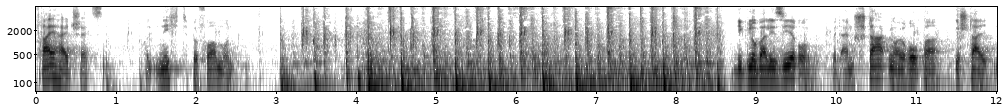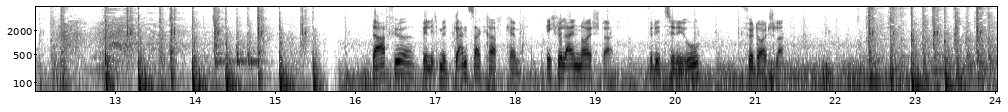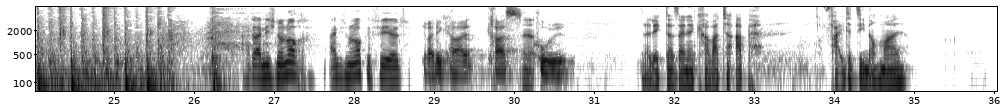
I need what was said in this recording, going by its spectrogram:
Freiheit schätzen und nicht bevormunden. Die Globalisierung mit einem starken Europa gestalten. Dafür will ich mit ganzer Kraft kämpfen. Ich will einen Neustart für die CDU, für Deutschland. Hat eigentlich nur noch, eigentlich nur noch gefehlt. Radikal, krass, Ja. cool. Da legt er seine Krawatte ab, faltet sie nochmal,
